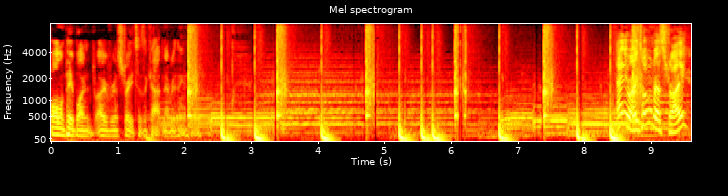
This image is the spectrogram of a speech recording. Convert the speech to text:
bowling people over in streets as a cat and everything. Talking about Stray. Let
